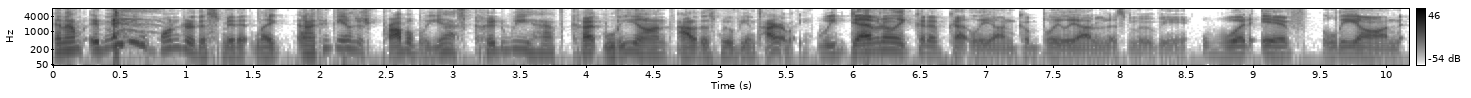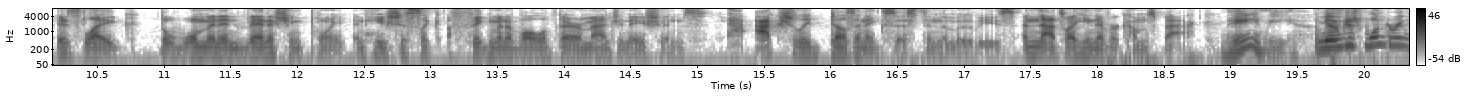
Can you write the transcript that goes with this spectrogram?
and I'm, it made me wonder this minute. Like, and I think the answer is probably yes. Could we have cut Leon out of this movie entirely? We definitely could have cut Leon completely out of this movie. What if Leon is like the woman in Vanishing Point and he's just like a figment of all of their imaginations? Actually doesn't exist in the movies, and that's why he never comes back. Maybe. I mean, I'm just wondering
